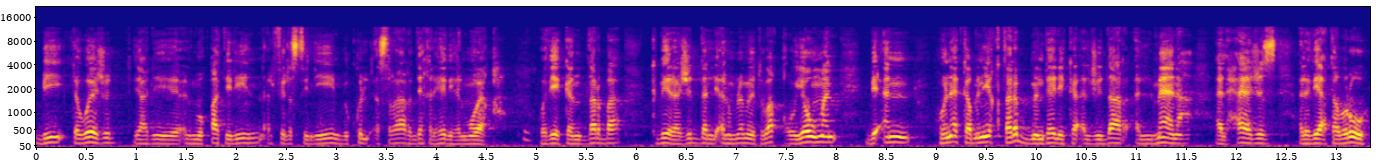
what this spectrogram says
بتواجد يعني المقاتلين الفلسطينيين بكل إصرار داخل هذه المواقع. وهذه كانت ضربة كبيرة جدا لأنهم لم يتوقعوا يوما بأن هناك من يقترب من ذلك الجدار المانع الحاجز الذي يعتبروه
